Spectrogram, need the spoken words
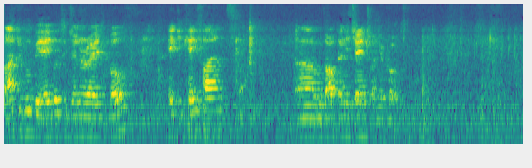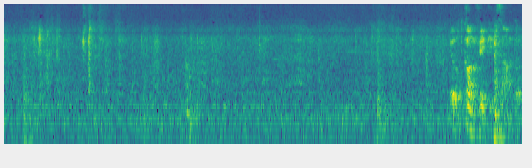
but you will be able to generate both APK files uh, without any change on your code. Build config example.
